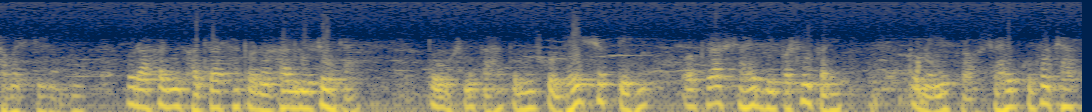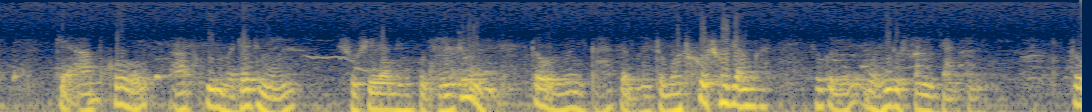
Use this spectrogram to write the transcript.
समझती नहीं हूँ। और आखिर में खतरा था तो नौखाली में क्यों जाए? तो उसने कहा कि मुझको भेज सकते हैं और क्रॉस साहेब भी पसंद करें। तो मैंने क्रॉस साहेब को पूछा कि आपको आपकी मदद में सुशीला बहन को भेजूँ? तो उन्होंने कहा कि मैं तो बहुत खुश हो जाऊँगा। क्योंकि वो हिंदुस्तानी जानते नहीं तो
